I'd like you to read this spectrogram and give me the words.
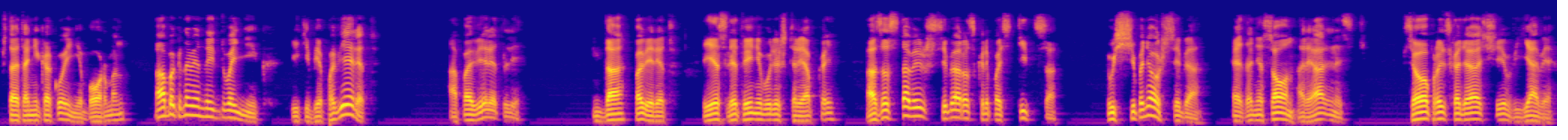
что это никакой не Борман, а обыкновенный двойник, и тебе поверят. А поверят ли? Да, поверят, если ты не будешь тряпкой, а заставишь себя раскрепоститься, ущипнешь себя. Это не сон, а реальность. Все происходящее в яве.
